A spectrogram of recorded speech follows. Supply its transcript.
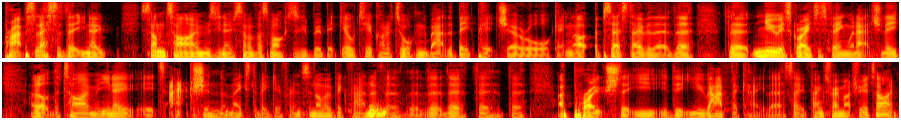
perhaps less of that. You know, sometimes you know some of us marketers could be a bit guilty of kind of talking about the big picture or getting obsessed over the the, the newest greatest thing when actually a lot of the time you know it's action that makes the big difference. And I'm a big fan of the the the the, the, the approach that you that you advocate there. So thanks very much for your time.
